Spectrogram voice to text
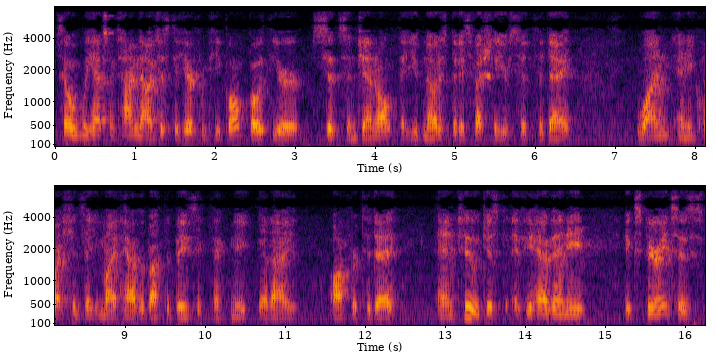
So we have some time now just to hear from people, both your sits in general that you've noticed, but especially your sit today. One, any questions that you might have about the basic technique that I offer today. And two, just if you have any experiences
